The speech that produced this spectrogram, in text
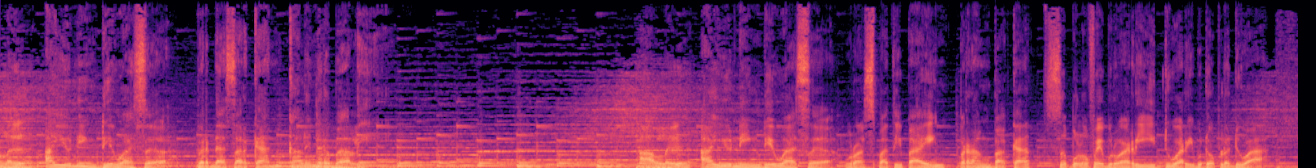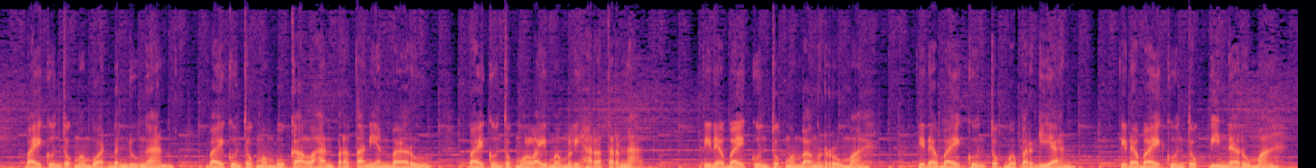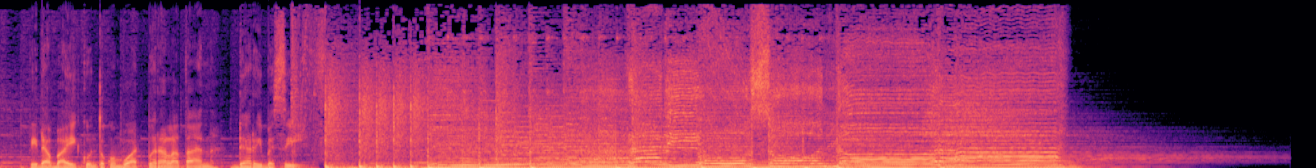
Ale Ayuning Dewasa berdasarkan kalender Bali. Ale Ayuning Dewasa Wraspati Pahing Perang Bakat 10 Februari 2022 Baik untuk membuat bendungan, baik untuk membuka lahan pertanian baru, baik untuk mulai memelihara ternak Tidak baik untuk membangun rumah, tidak baik untuk bepergian, tidak baik untuk pindah rumah, tidak baik untuk membuat peralatan dari besi.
